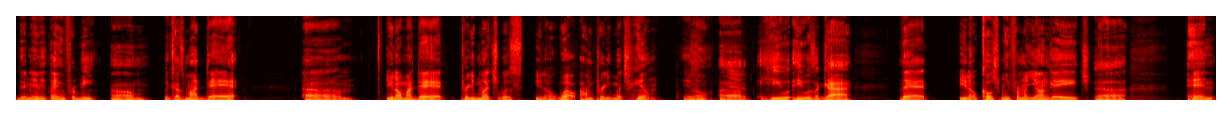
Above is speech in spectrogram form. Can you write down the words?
than anything for me. Um, because my dad, um, you know, my dad pretty much was, you know, well, I'm pretty much him. You know, um, Yeah. he he was a guy that you know coached me from a young age. Uh, and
